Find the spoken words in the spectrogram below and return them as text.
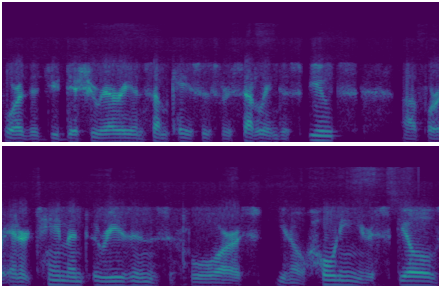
for the judiciary in some cases for settling disputes, uh, for entertainment reasons, for you know honing your skills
